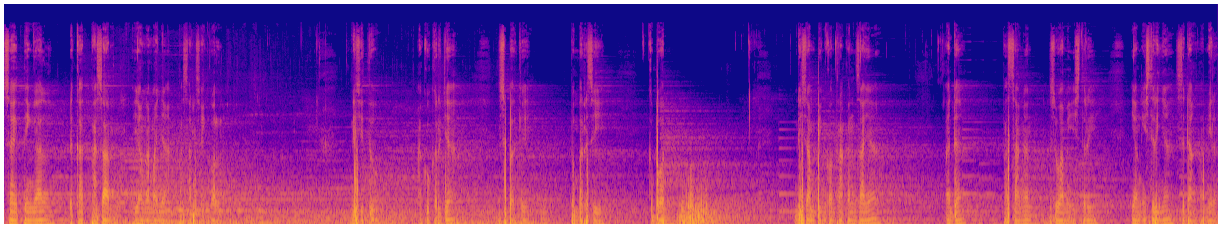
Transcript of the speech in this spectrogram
Saya tinggal dekat pasar yang namanya Pasar Senggol. Di situ aku kerja sebagai pembersih kebun. Di samping kontrakan saya ada pasangan suami istri yang istrinya sedang hamil.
